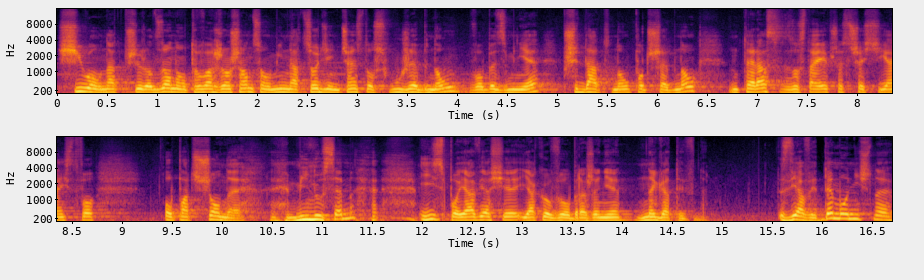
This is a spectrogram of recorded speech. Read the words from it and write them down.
siłą nadprzyrodzoną, towarzyszącą mi na co dzień, często służebną wobec mnie, przydatną, potrzebną, teraz zostaje przez chrześcijaństwo opatrzone minusem i pojawia się jako wyobrażenie negatywne. Zjawy demoniczne,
